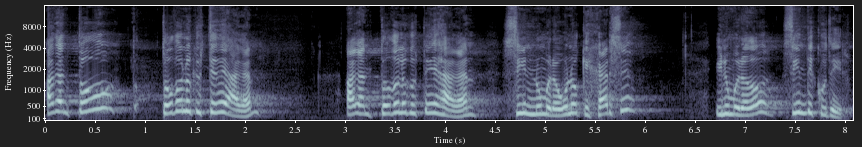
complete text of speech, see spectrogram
hagan todo, todo lo que ustedes hagan, hagan todo lo que ustedes hagan sin, número uno, quejarse y número dos, sin discutir.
